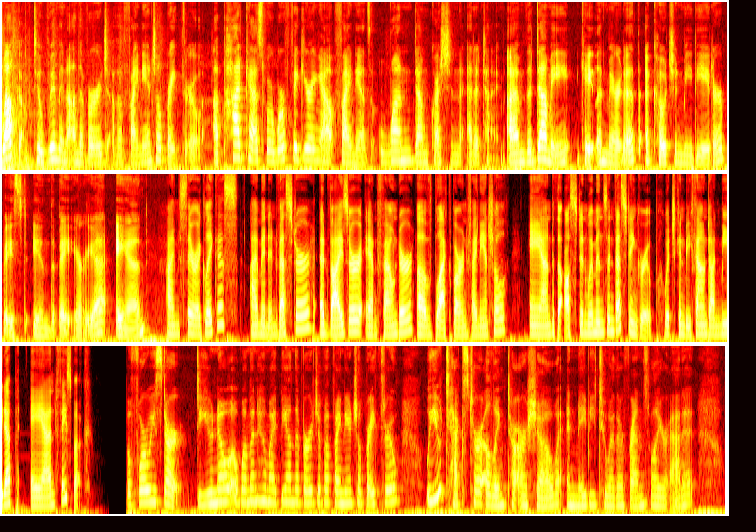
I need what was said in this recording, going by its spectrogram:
Welcome to Women on the Verge of a Financial Breakthrough, a podcast where we're figuring out finance one dumb question at a time. I'm the dummy, Caitlin Meredith, a coach and mediator based in the Bay Area, and I'm Sara Glakas. I'm an investor, advisor, and founder of Black Barn Financial and the Austin Women's Investing Group, which can be found on Meetup and Facebook. Before we start, do you know a woman who might be on the verge of a financial breakthrough? Will you text her a link to our show and maybe two other friends while you're at it?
